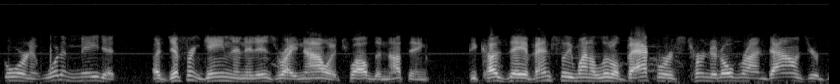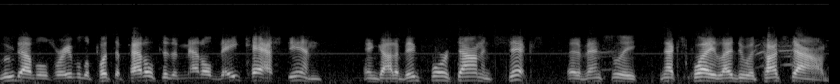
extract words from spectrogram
score, and it would have made it a different game than it is right now at 12 to nothing because they eventually went a little backwards, turned it over on downs. Your Blue Devils were able to put the pedal to the metal. They cashed in and got a big fourth down and six that eventually next play led to a touchdown.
